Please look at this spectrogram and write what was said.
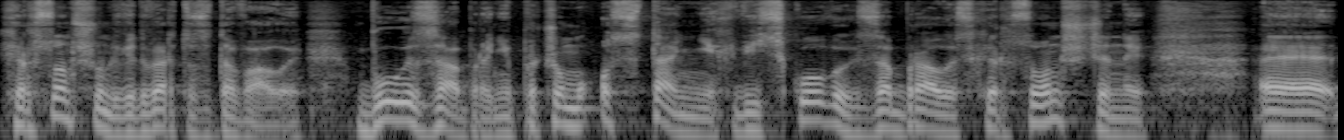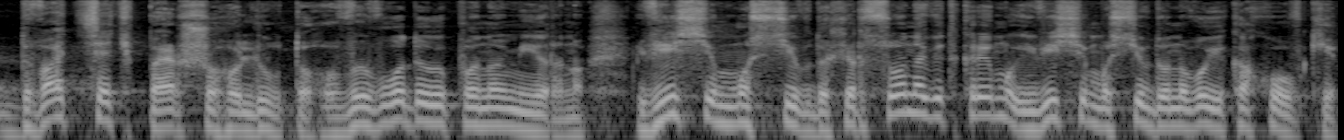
Херсонщину відверто здавали. Були забрані. Причому останніх військових забрали з Херсонщини е, 21 лютого. Виводили планомірно. Вісім мостів до Херсона від Криму і вісім мостів до Нової Каховки.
